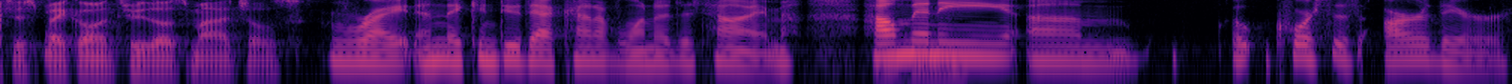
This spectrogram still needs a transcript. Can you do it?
just by going through those modules. Right. And they can do that kind of one at a time. How mm-hmm. many um, courses are there?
